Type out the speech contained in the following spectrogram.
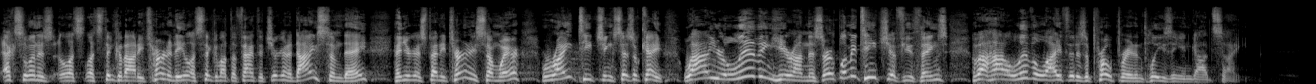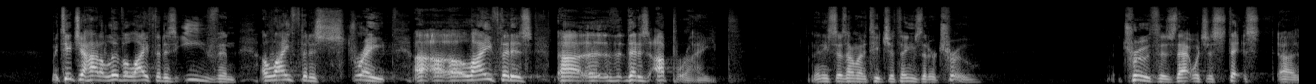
excellent is, let's, let's think about eternity. Let's think about the fact that you're going to die someday and you're going to spend eternity somewhere. Right teaching says, okay, while you're living here on this earth, let me teach you a few things about how to live a life that is appropriate and pleasing in God's sight. We teach you how to live a life that is even, a life that is straight, a, a, a life that is, uh, that is upright. And then he says, I'm going to teach you things that are true. Truth is that which is, st- uh,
